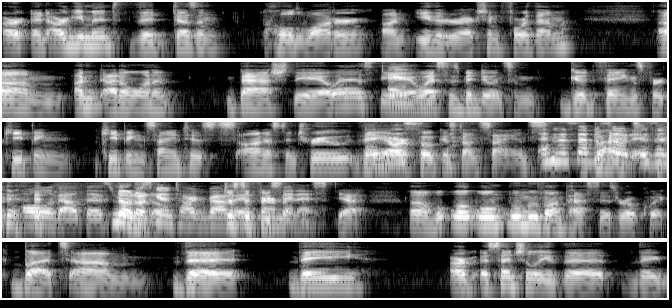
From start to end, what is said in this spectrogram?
an argument that doesn't hold water on either direction for them. Um, I'm I don't want to bash the AOS. The And- AOS has been doing some good things for keeping keeping scientists honest and true. They And are this- focused on science. and this episode but- isn't all about this No, we're no, just no. going to talk about just it a for few a minute seconds. Yeah, uh, we'll, we'll we'll move on past this real quick. But um, the they are essentially the the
